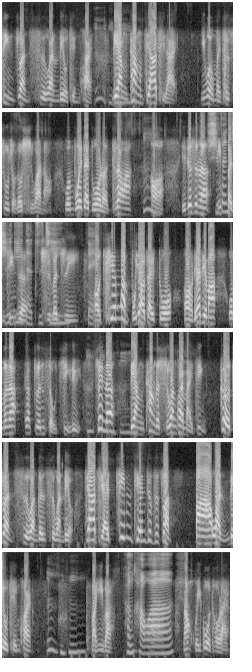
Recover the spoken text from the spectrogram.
净赚四万六千块，两趟加起来，因为我每次出手都十万哦，我们不会再多了，知道吗？嗯哦，也就是呢，你本金的十分之一，对哦，千万不要再多哦，了解吗？我们呢要遵守纪律，嗯所以呢，两趟的十万块买进，各赚四万跟四万六，加起来今天就是赚八万六千块，嗯满意吧？很好啊，然后回过头来，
